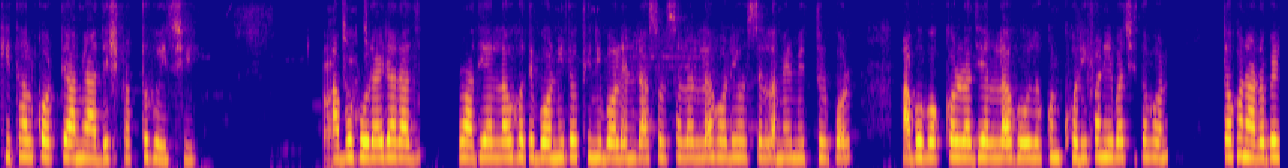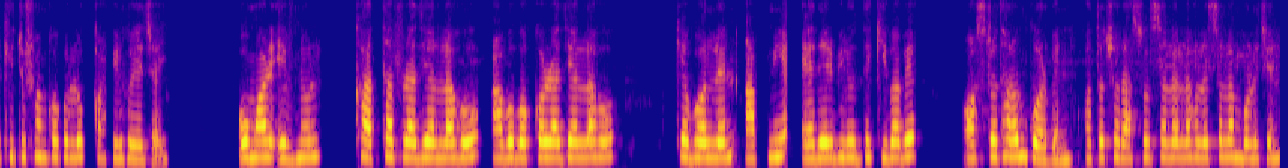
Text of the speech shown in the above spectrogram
কিতাল করতে আমি আদেশপ্রাপ্ত হয়েছি। আচ্ছা, আবু আচ্ছা। হুরায়রা রাজি রাদিয়াল্লাহু হতে বর্ণিত তিনি বলেন রাসূল সাল্লাল্লাহু আলাইহি ওয়াসাল্লামের মৃত্যুর পর আবু বকর আল্লাহ যখন খলিফা নির্বাচিত হন, তখন আরবের কিছু সংখ্যক লোক কাফির হয়ে যায়। ওমর ইবনুল খাত্তাব আল্লাহ আবু বকর আল্লাহ কে বললেন, "আপনি এদের বিরুদ্ধে কীভাবে অস্ত্র ধারণ করবেন?" অথচ রাসূল সাল্লাল্লাহু আলাইহি ওয়াসাল্লাম বলেছেন,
